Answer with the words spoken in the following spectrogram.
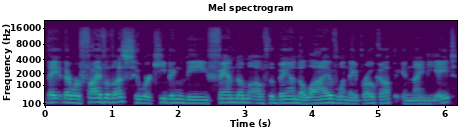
they there were five of us who were keeping the fandom of the band alive when they broke up in 98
